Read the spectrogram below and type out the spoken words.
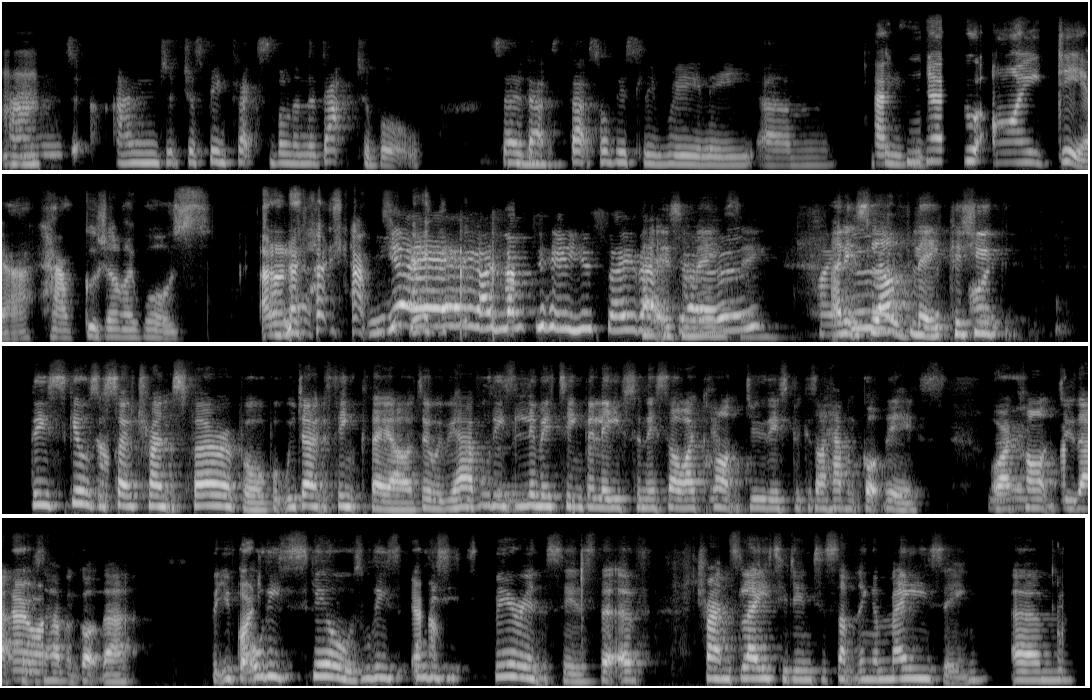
mm-hmm. and and just being flexible and adaptable so mm-hmm. that's that's obviously really um I had no idea how good I was. I don't know. Yay! I'd love to hear you say that. That is amazing, and it's lovely because you these skills are so transferable, but we don't think they are, do we? We have all these limiting beliefs and this, oh, I can't do this because I haven't got this, or I can't do that because I haven't got that. But you've got all these skills, all these all these experiences that have translated into something amazing. Um,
